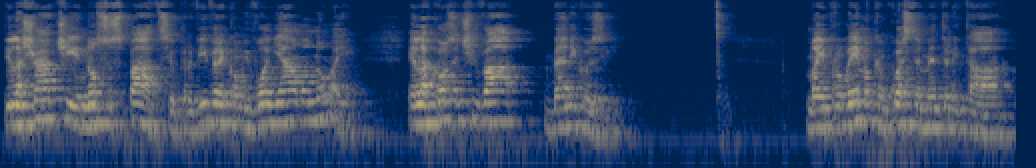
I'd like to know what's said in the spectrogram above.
di lasciarci il nostro spazio per vivere come vogliamo noi. E la cosa ci va bene così. Ma il problema con questa mentalità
